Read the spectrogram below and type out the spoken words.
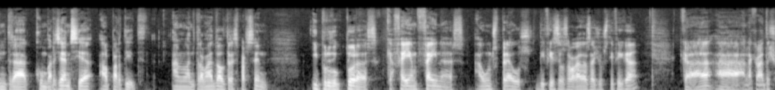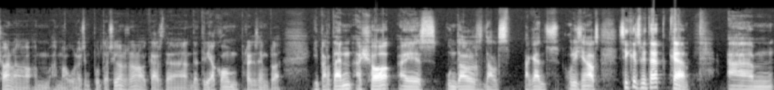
entre Convergència al partit en l'entremat del 3% i productores que feien feines a uns preus difícils a vegades de justificar, que eh, han acabat això no? amb, amb algunes imputacions, no? en el cas de, de Triacom, per exemple. I, per tant, això és un dels, dels pecats originals. Sí que és veritat que eh,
